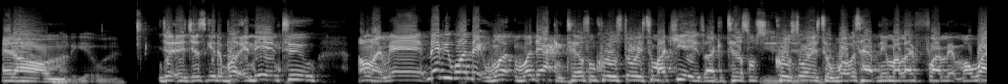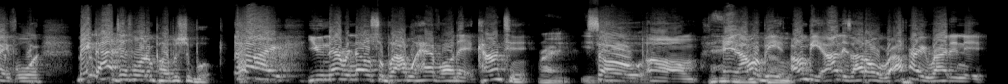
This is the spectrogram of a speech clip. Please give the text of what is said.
and I'm um, about to get one. Just, just get a book. And then too, I'm like, man, maybe one day, one one day I can tell some cool stories to my kids. I can tell some Yeah. cool stories to what was happening in my life before I met my wife, or maybe I just want to publish a book. like you never know. So, but I will have all that content. Right. Yeah. So, um, and I'm gonna be. I'm gonna be honest. I don't. I probably writing it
